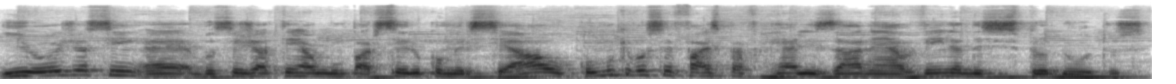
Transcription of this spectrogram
E hoje assim, é, você já tem algum parceiro comercial? Como que você faz para realizar né, a venda desses produtos?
